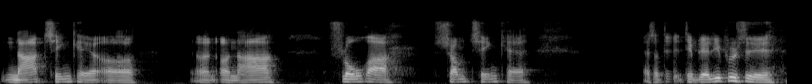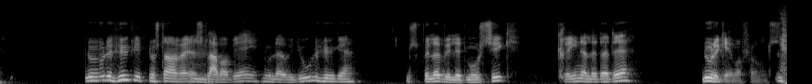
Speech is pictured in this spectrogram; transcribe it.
Nar Tinka og, og, og Nar Flora som Tinka. Altså, det, det bliver lige pludselig, nu er det hyggeligt, nu snart mm. slapper vi af, nu laver vi julehygge, nu spiller vi lidt musik, griner lidt af det, nu er det Game of Thrones.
